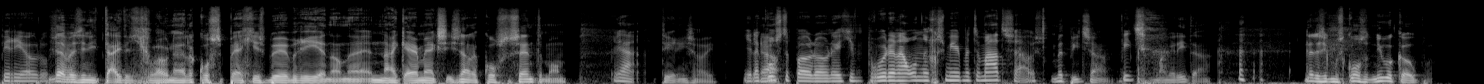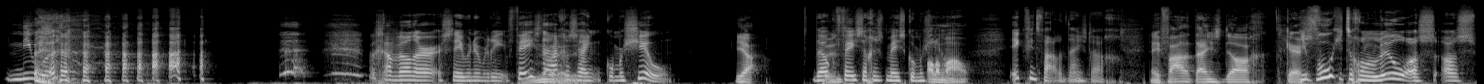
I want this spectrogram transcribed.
periode of Dat zo. was in die tijd dat je gewoon eh Lacoste petjes, Burberry en dan eh, Nike Air Max's. Nou, dat kostte centen, man. Ja, Teringzooi. Je Lacoste polo. Dat je broer daarna onder gesmeerd met tomatensaus. Met pizza. Pizza. Margarita. nee, dus ik moest constant nieuwe kopen. Nieuwe. We gaan wel naar statement nummer drie. Feestdagen Nummer zijn commercieel. Ja, Welke Punt. feestdag is het meest commercieel? allemaal. Ik vind Valentijnsdag. Nee, Valentijnsdag, kerst. Je voelt je toch een lul als, als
